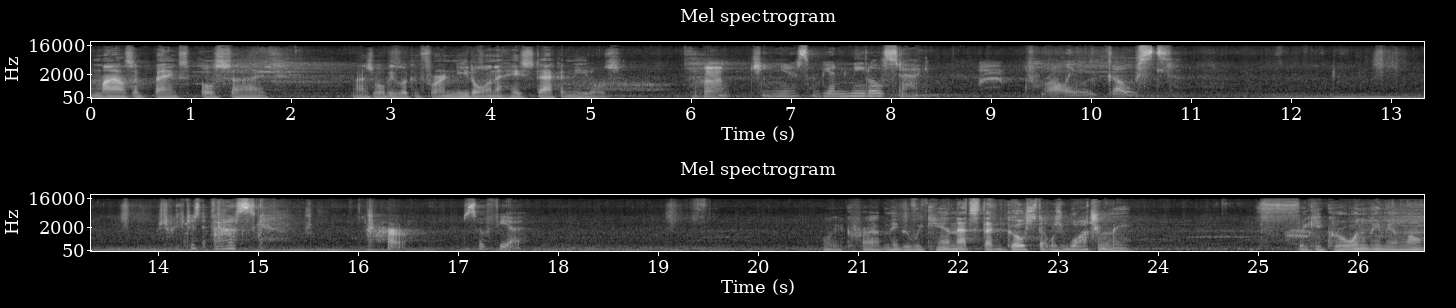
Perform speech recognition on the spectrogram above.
Miles of banks both sides. Might as well be looking for a needle in a haystack of needles. Huh. Genius would be a needle stack. Crawling ghosts. Wish we could just ask her, Sophia. Holy crap, maybe we can. That's that ghost that was watching me. Freaky girl wouldn't leave me alone.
